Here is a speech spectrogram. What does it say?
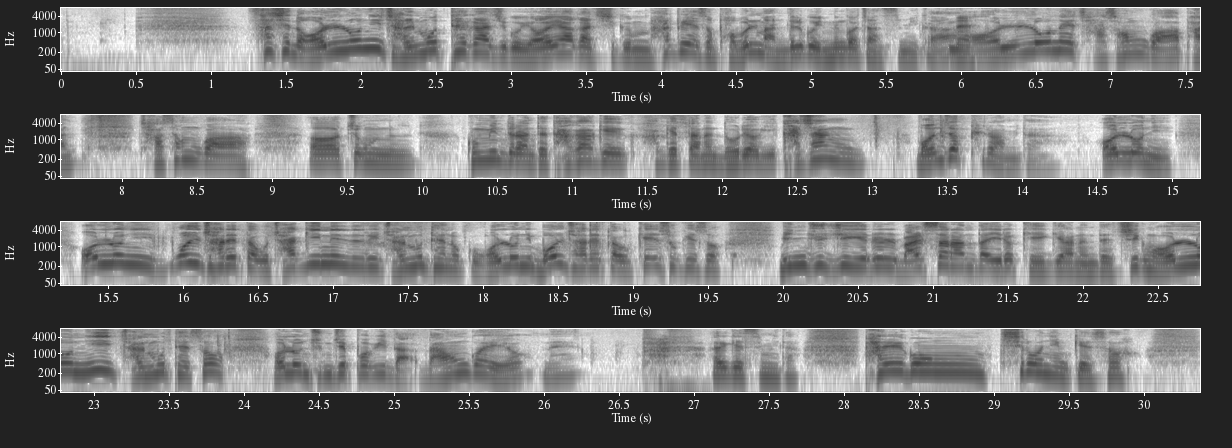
사실 언론이 잘못해가지고 여야가 지금 합의해서 법을 만들고 있는 거지 않습니까? 네. 언론의 자성과 반, 자성과 어, 좀 국민들한테 다가게 하겠다는 노력이 가장 먼저 필요합니다. 언론이 언론이 뭘 잘했다고 자기네들이 잘못해놓고 언론이 뭘 잘했다고 계속해서 민주주의를 말살한다 이렇게 얘기하는데 지금 언론이 잘못해서 언론중재법이 나, 나온 거예요. 네. 알겠습니다. 8075님께서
